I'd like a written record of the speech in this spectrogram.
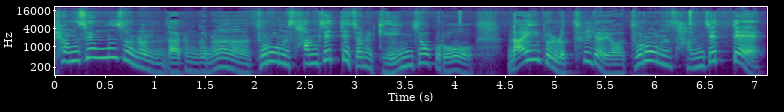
평생 문서는 다른 거는 들어오는 삼재 때 저는 개인적으로 나이별로 틀려요. 들어오는 삼재 때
